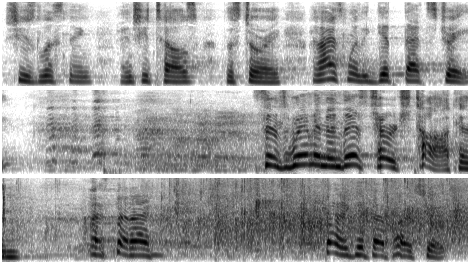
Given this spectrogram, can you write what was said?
she's listening, and she tells the story. And I just want to get that straight. Since women in this church talk, and I said I gotta get that part straight.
